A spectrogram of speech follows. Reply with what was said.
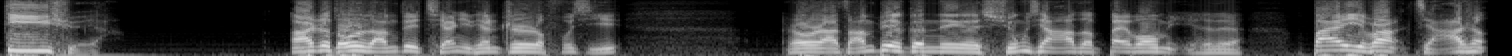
低血压。啊，这都是咱们对前几天知识的复习，是不是啊？咱们别跟那个熊瞎子掰苞米似的，掰一半夹上，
